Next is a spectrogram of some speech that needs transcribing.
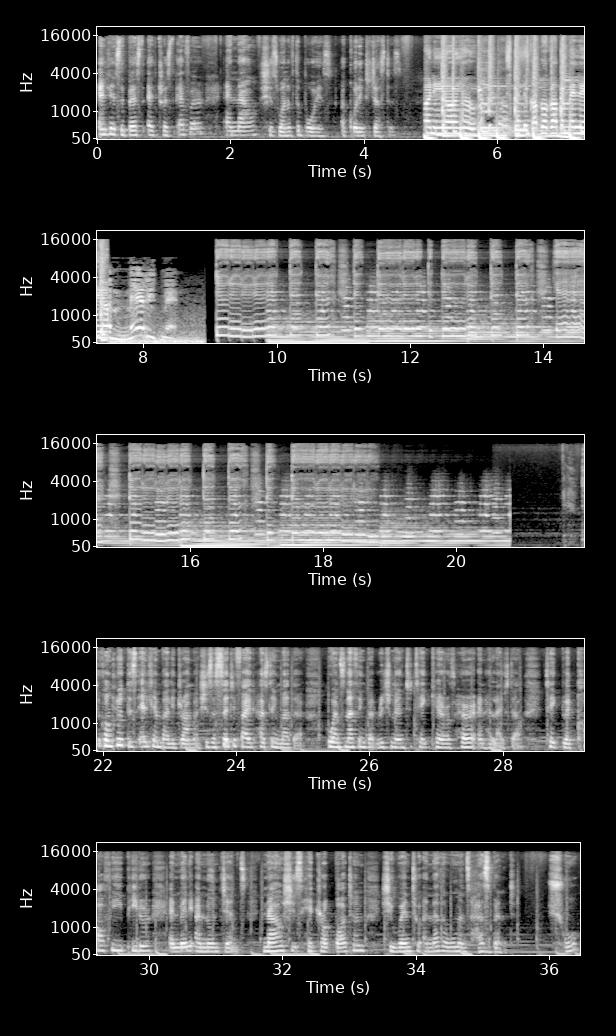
Enhle is the best actress ever, and now she's one of the boys, according to Justice. Money on you, spend a couple, couple million. A married man. To conclude this Enhle Mbali drama, she's a certified hustling mother who wants nothing but rich men to take care of her and her lifestyle. Take Black Coffee, Peter, and many unknown gents. Now she's hit rock bottom. She went to another woman's husband. Sure.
